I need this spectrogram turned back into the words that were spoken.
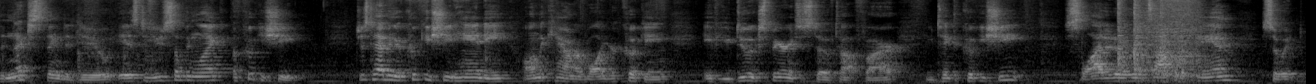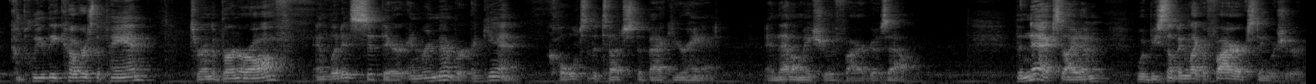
The next thing to do is to use something like a cookie sheet. Just having a cookie sheet handy on the counter while you're cooking, if you do experience a stovetop fire, you take the cookie sheet, slide it over the top of the pan so it completely covers the pan, turn the burner off, and let it sit there. And remember, again, cold to the touch the back of your hand and that'll make sure the fire goes out. The next item would be something like a fire extinguisher.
